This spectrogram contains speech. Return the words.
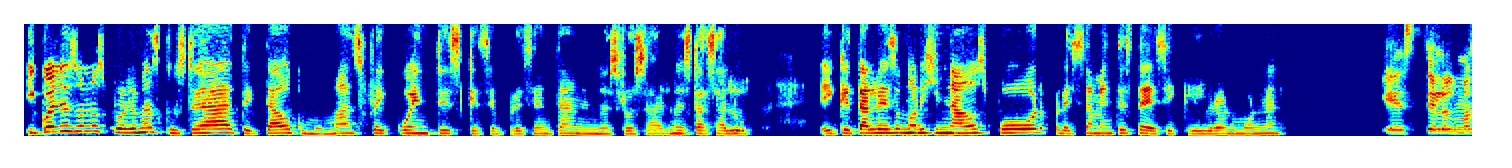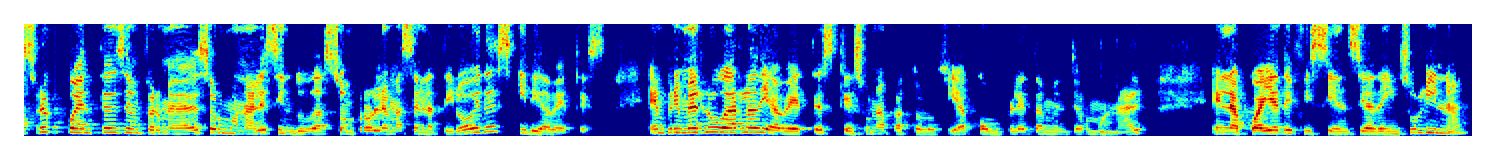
¿Y cuáles son los problemas que usted ha detectado como más frecuentes que se presentan en nuestra salud y que tal vez son originados por precisamente este desequilibrio hormonal? Este, los más frecuentes de enfermedades hormonales sin duda son problemas en la tiroides y diabetes. En primer lugar, la diabetes, que es una patología completamente hormonal en la cual hay deficiencia de insulina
